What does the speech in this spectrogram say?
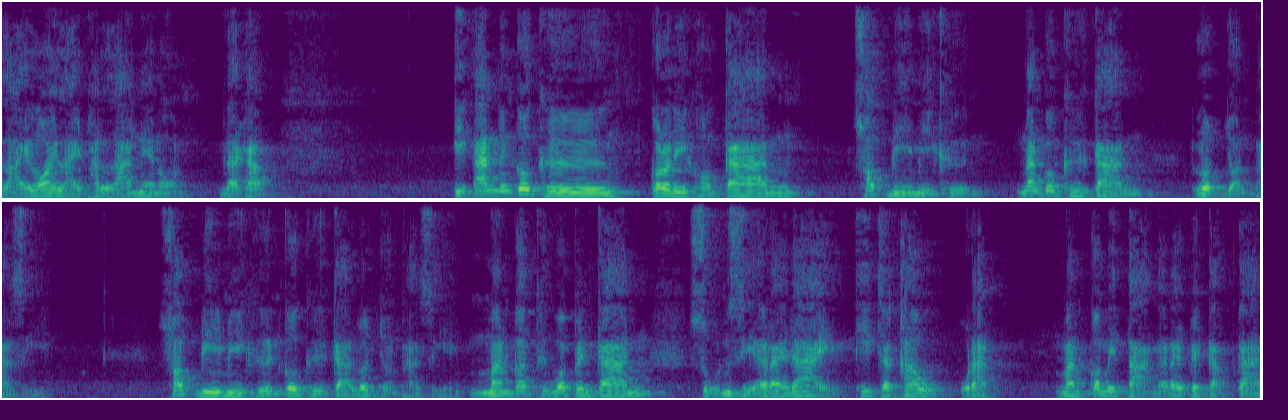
หลายร้อยหลายพันล้านแน่นอนนะครับ อีกอันหนึ่งก็คือกรณีของการช็อปดีมีคืน นั่นก็คือการลดหย่อนภาษีช็อปดีมีคืนก็คือการลดหย่อนภาษี มันก็ถือว่าเป็นการสูญเสียรายได้ที่จะเข้ารัฐ มันก็ไม่ต่างอะไรไปกับการ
